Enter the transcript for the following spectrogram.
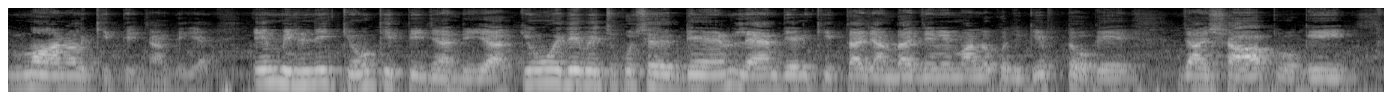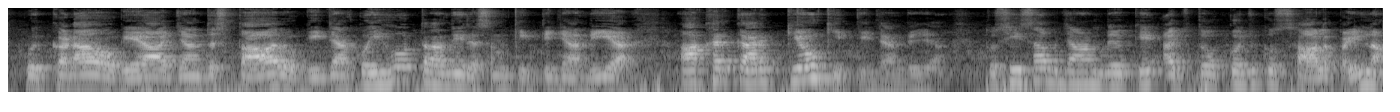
ਮਾਂ ਨਾਲ ਕੀਤੀ ਜਾਂਦੀ ਹੈ। ਇਹ ਮਿਲਣੀ ਕਿਉਂ ਕੀਤੀ ਜਾਂਦੀ ਆ? ਕਿਉਂ ਇਹਦੇ ਵਿੱਚ ਕੁਝ ਦੇਣ, ਲੈਣ ਦੇਣ ਕੀਤਾ ਜਾਂਦਾ? ਜਿਵੇਂ ਮੰਨ ਲਓ ਕੁਝ ਗਿਫਟ ਹੋ ਗਏ, ਜਾਂ ਛਾਪ ਹੋ ਗਈ, ਕੋਈ ਕੜਾ ਹੋ ਗਿਆ, ਜਾਂ ਦਸਤਾਰ ਹੋ ਗਈ, ਜਾਂ ਕੋਈ ਹੋਰ ਤਰ੍ਹਾਂ ਦੀ ਰਸਮ ਕੀਤੀ ਜਾਂਦੀ ਆ। ਆਖਰਕਾਰ ਕਿਉਂ ਕੀਤੀ ਜਾਂਦੀ ਆ? ਤੁਸੀਂ ਸਭ ਜਾਣਦੇ ਹੋ ਕਿ ਅੱਜ ਤੋਂ ਕੁਝ ਕੁ ਸਾਲ ਪਹਿਲਾਂ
